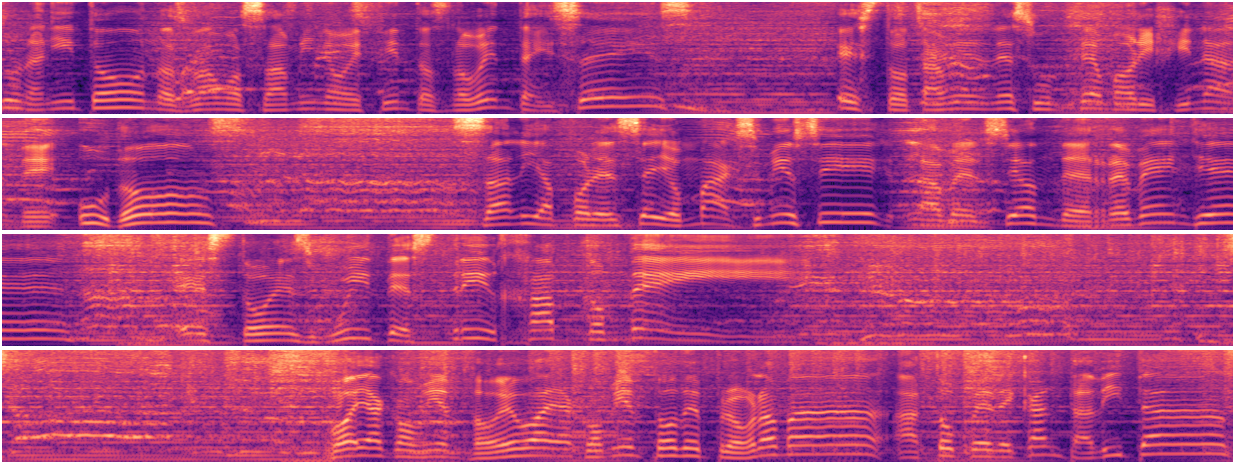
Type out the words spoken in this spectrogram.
Un añito, nos vamos a 1996. Esto también es un tema original de U2. Salía por el sello Max Music, la versión de Revenge. Esto es With the Street Hampton Day. Vaya comienzo, eh, vaya comienzo de programa a tope de cantaditas.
